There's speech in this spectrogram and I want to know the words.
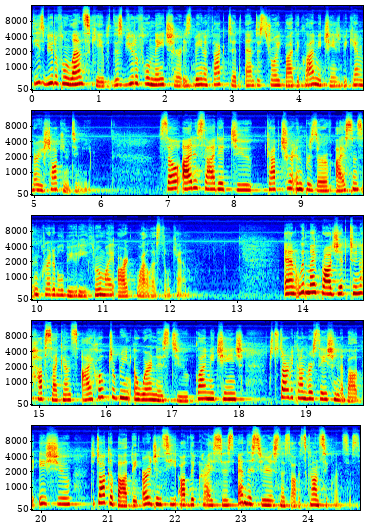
these beautiful landscapes, this beautiful nature is being affected and destroyed by the climate change became very shocking to me. So I decided to capture and preserve Iceland's incredible beauty through my art while I still can. And with my project, Two and a Half Seconds, I hope to bring awareness to climate change, to start a conversation about the issue, to talk about the urgency of the crisis and the seriousness of its consequences.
